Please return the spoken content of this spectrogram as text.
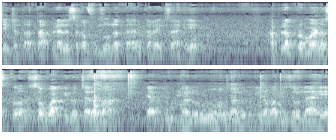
त्याच्यात आता आपल्याला सगळा फुलोरा तयार करायचा आहे. आपला प्रमाण असतं सव्वा किलोचा रवा. त्यात दूध घालून मोहन घालून मी रवा भिजवला आहे.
